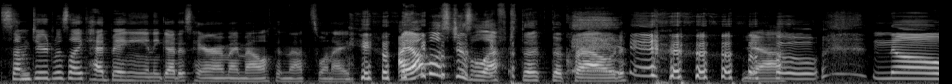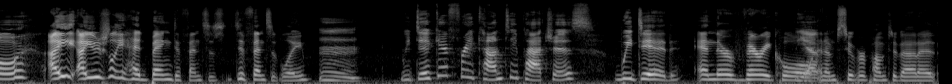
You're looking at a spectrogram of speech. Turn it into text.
Some dude was like headbanging and he got his hair in my mouth and that's when I I almost just left the, the crowd. Yeah. No. I I usually headbang defenses defensively. Mm. We did get free Canti patches. We did, and they're very cool, Yep. and I'm super pumped about it.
